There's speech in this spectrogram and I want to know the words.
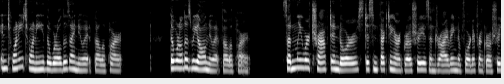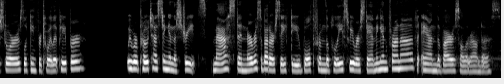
In 2020, the world as I knew it fell apart. The world as we all knew it fell apart. Suddenly, we're trapped indoors, disinfecting our groceries and driving to four different grocery stores looking for toilet paper. We were protesting in the streets, masked and nervous about our safety, both from the police we were standing in front of and the virus all around us.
